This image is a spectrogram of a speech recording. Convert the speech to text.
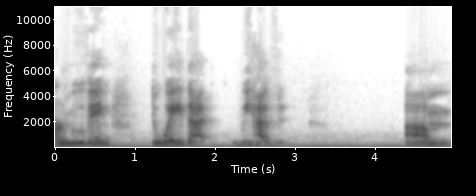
are moving. The way that we have um,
